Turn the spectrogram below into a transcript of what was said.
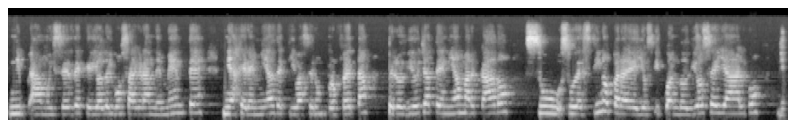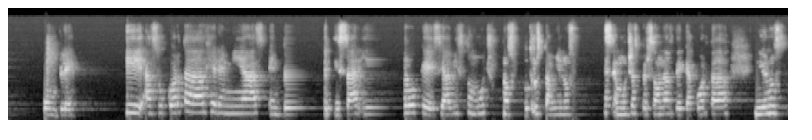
ni a Moisés de que Dios lo iba a usar grandemente, ni a Jeremías de que iba a ser un profeta, pero Dios ya tenía marcado su, su destino para ellos. Y cuando Dios sella algo, cumple. Y a su corta edad Jeremías empezó a profetizar y algo que se ha visto mucho, nosotros también los en muchas personas de que a corta edad Dios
